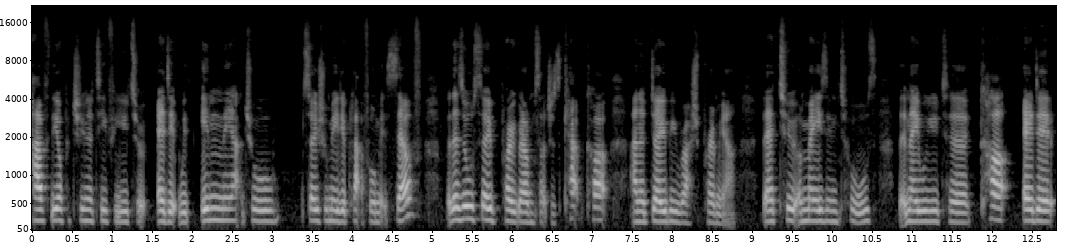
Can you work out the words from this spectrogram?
have the opportunity for you to edit within the actual social media platform itself, but there's also programs such as CapCut and Adobe Rush Premiere. They're two amazing tools that enable you to cut, edit,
